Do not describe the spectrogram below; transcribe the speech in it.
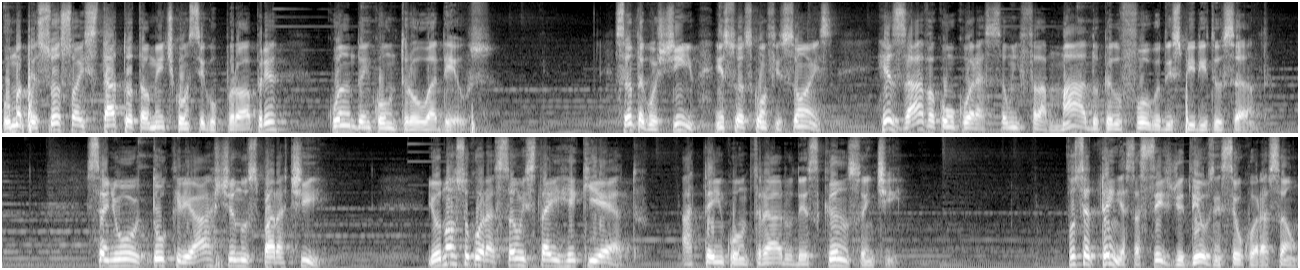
Uma pessoa só está totalmente consigo própria quando encontrou a Deus. Santo Agostinho, em suas confissões, rezava com o coração inflamado pelo fogo do Espírito Santo. Senhor, tu criaste-nos para ti, e o nosso coração está irrequieto até encontrar o descanso em ti. Você tem essa sede de Deus em seu coração?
